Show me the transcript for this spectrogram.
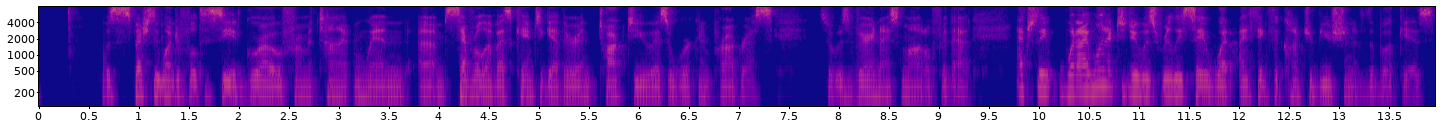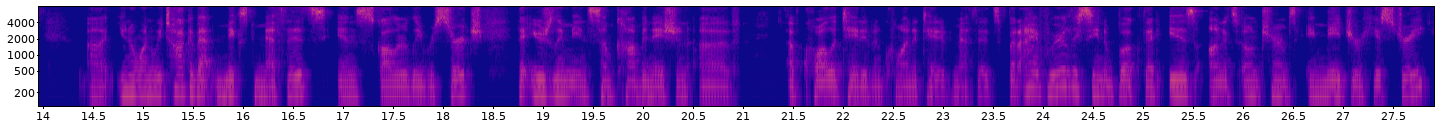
it was especially wonderful to see it grow from a time when um, several of us came together and talked to you as a work in progress. So it was a very nice model for that. Actually, what I wanted to do was really say what I think the contribution of the book is. Uh, you know, when we talk about mixed methods in scholarly research, that usually means some combination of of qualitative and quantitative methods, but I have rarely seen a book that is on its own terms a major history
